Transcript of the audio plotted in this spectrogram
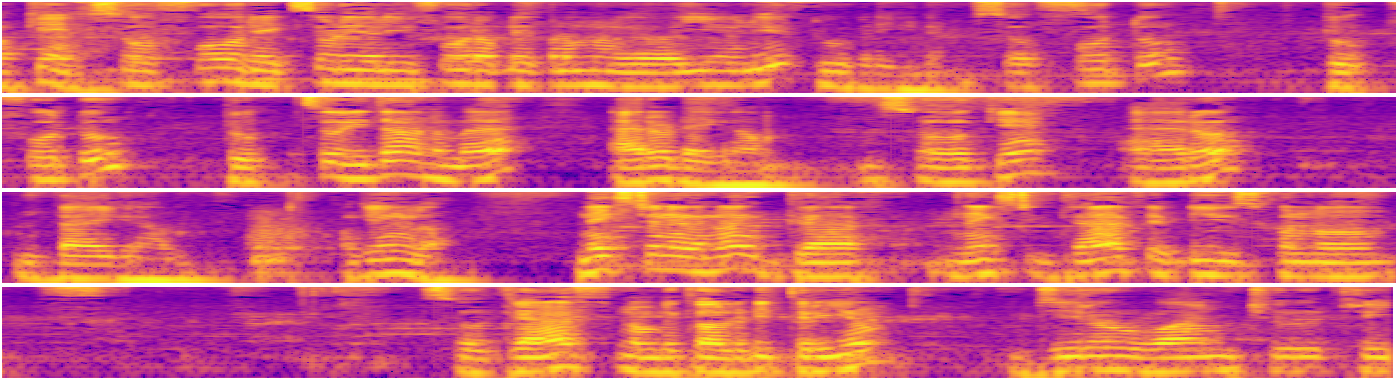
ஓகே ஸோ ஃபோர் எக்ஸோட வேல்யூ ஃபோர் அப்ளை பண்ணோம்னா ஒய் வேல்யூ டூ கிடைக்குது. So four two two four two two so இதான் நம்ம arrow diagram so okay arrow diagram ஓகேங்களா நெக்ஸ்ட் என்னன்னா கிராஃப் நெக்ஸ்ட் கிராஃப் எப்படி யூஸ் பண்ணோம்? ஸோ கிராஃப் நம்மளுக்கு ஆல்ரெடி தெரியும். Zero one two three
